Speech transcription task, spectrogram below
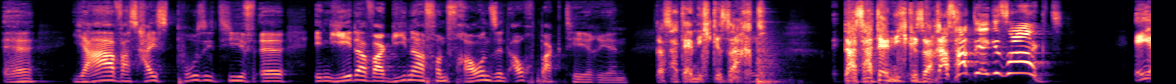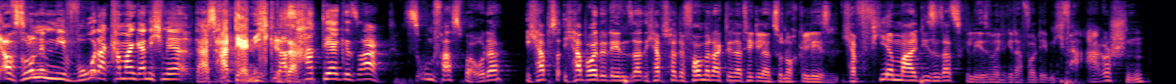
äh, ja, was heißt positiv, äh, in jeder Vagina von Frauen sind auch Bakterien. Das hat er nicht gesagt. Das hat er nicht gesagt. Das hat er gesagt! Ey, auf so einem Niveau, da kann man gar nicht mehr, Das hat er nicht Das gesagt. hat der gesagt. Das ist unfassbar, oder? Ich habe ich hab heute den Satz, ich habe heute Vormittag den Artikel dazu noch gelesen. Ich habe viermal diesen Satz gelesen, weil ich gedacht, wollt ihr mich verarschen?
